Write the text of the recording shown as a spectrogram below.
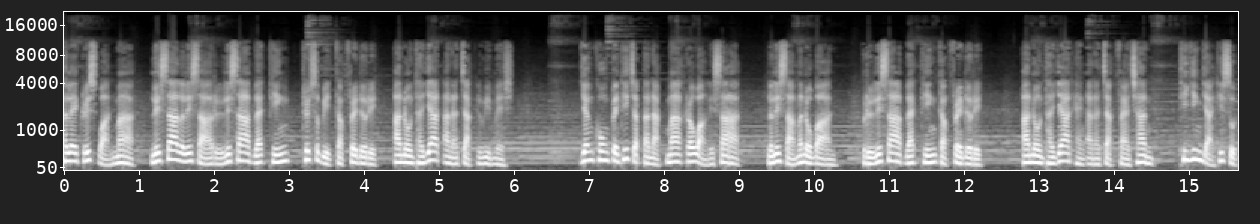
ทะเลกริสหวานมาก ลิซ่าและลิซาหรือลิซ่าแบล็คพิงค์ทริปสวีทกับเฟรเดริก อานนทายาทอาณาจักรอีวีเมช ยังคงเป็นที่จับตาหนักมากระหว่างลิซ่าและลิสามโนบาล หรือลิซ่าแบล็คพิงค์กับเฟรเดริก อานนทายาทแห่งอาณาจักรแฟชั่น ที่ยิ่งใหญ่ที่สุด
